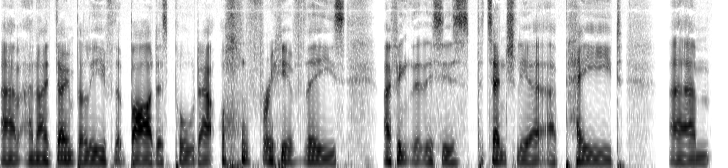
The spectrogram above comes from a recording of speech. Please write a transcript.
Um, and I don't believe that Bard has pulled out all three of these. I think that this is potentially a, a paid um,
